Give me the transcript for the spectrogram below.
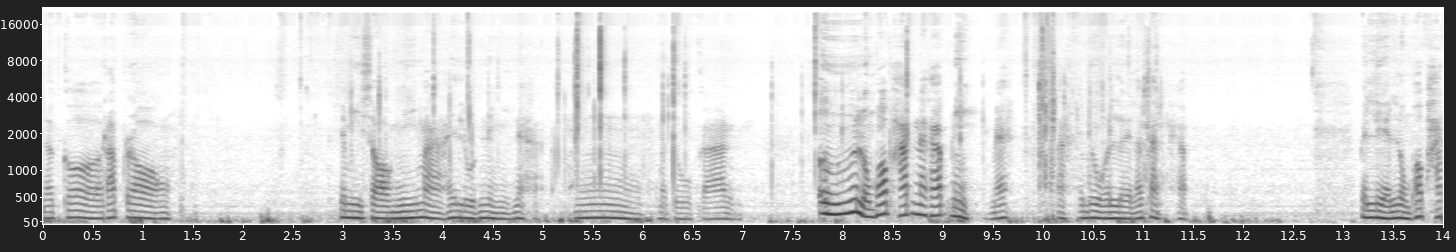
แล้วก็รับรอง จะมีซองนี้มาให้ลุ้นอย่างนี้นะฮะอืมมาดูกัน เออ หลวงพ่อพัดนะครับ นี่เห็นไหมอะให้ดูกันเลยแล้วกันนะครับ เป็นเหรียญหลวงพ่อพัด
